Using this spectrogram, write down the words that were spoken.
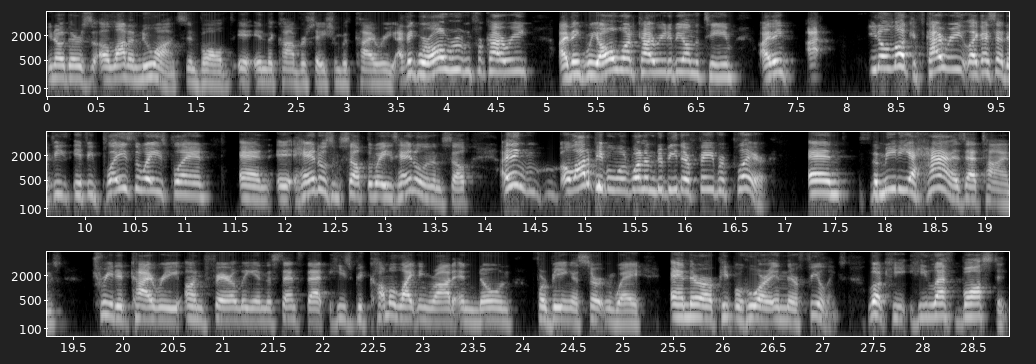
you know, there's a lot of nuance involved in, in the conversation with Kyrie. I think we're all rooting for Kyrie. I think we all want Kyrie to be on the team. I think, I, you know, look, if Kyrie, like I said, if he if he plays the way he's playing and it handles himself the way he's handling himself, I think a lot of people would want him to be their favorite player. And the media has at times treated Kyrie unfairly in the sense that he's become a lightning rod and known for being a certain way. And there are people who are in their feelings. Look, he he left Boston,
